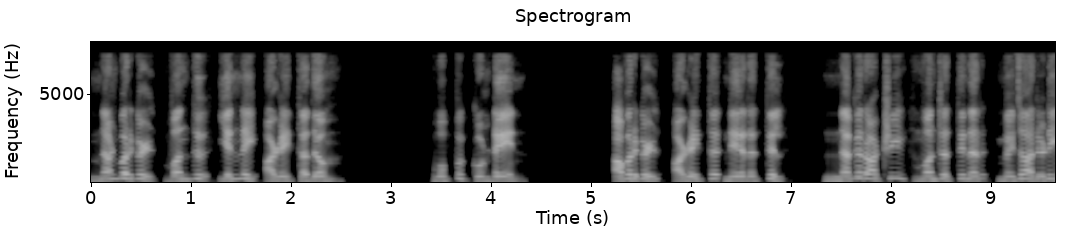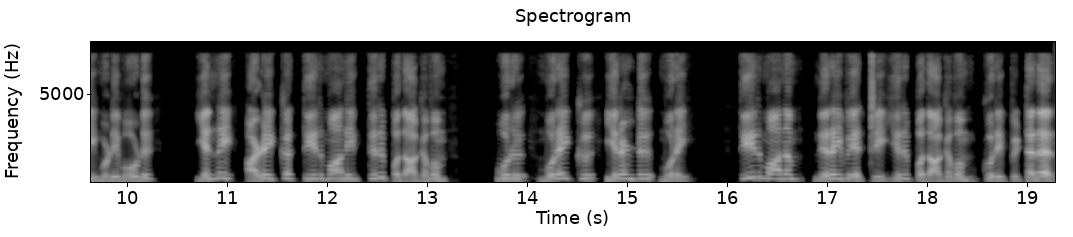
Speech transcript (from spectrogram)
நண்பர்கள் வந்து என்னை அழைத்ததும் ஒப்புக்கொண்டேன். அவர்கள் அழைத்த நேரத்தில் நகராட்சி மன்றத்தினர் மெஜாரிடி முடிவோடு என்னை அழைக்க தீர்மானித்திருப்பதாகவும் ஒரு முறைக்கு இரண்டு முறை தீர்மானம் நிறைவேற்றி இருப்பதாகவும் குறிப்பிட்டனர்.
